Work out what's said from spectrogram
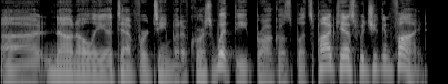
uh, not only at Tap 14, but, of course, with the Broncos Blitz podcast, which you can find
